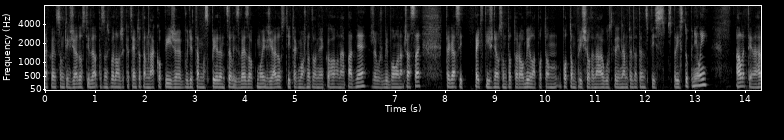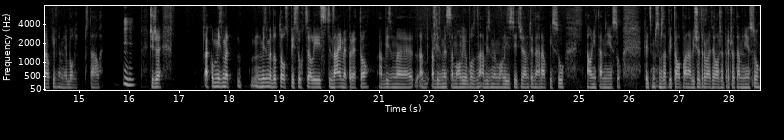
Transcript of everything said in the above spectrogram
Nakoniec som tých žiadostí dal, keď som si povedal, že keď sa im to tam nakopí, že bude tam jeden celý zväzok mojich žiadostí, tak možno to niekoho napadne, že už by bolo na čase. Tak asi 5 týždňov som toto robil a potom, potom prišiel ten august, kedy nám teda ten spis sprístupnili ale tie nahrávky v ňom neboli stále. Mm-hmm. Čiže ako my sme, my sme do toho spisu chceli ísť najmä preto, aby sme, aby, aby sme sa mohli obozna, aby sme mohli zistiť, že tam tie nahrávky sú a oni tam nie sú. Keď som, som zapýtal pána vyšetrovateľa, že prečo tam nie sú,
